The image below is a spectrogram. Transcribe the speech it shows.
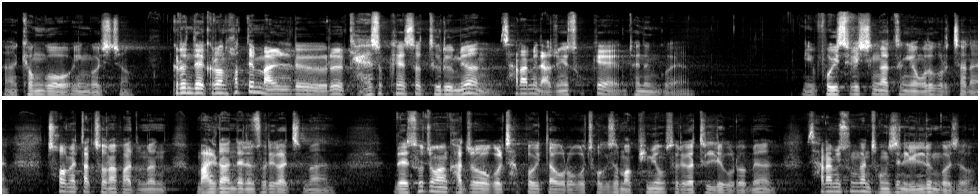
어, 경고인 것이죠. 그런데 그런 헛된 말들을 계속해서 들으면 사람이 나중에 속게 되는 거예요. 이 보이스피싱 같은 경우도 그렇잖아요. 처음에 딱 전화 받으면 말도 안 되는 소리 같지만 내 소중한 가족을 잡고 있다고 그러고 저기서 막 비명 소리가 들리고 그러면 사람이 순간 정신을 잃는 거죠.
